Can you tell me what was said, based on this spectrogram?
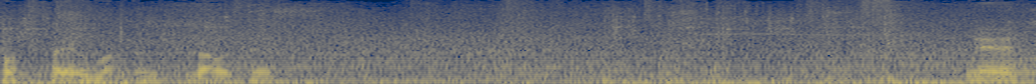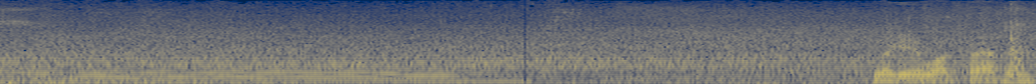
Yeah, cross failed, my friends, because I was there. Yes. Look at what's happened.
